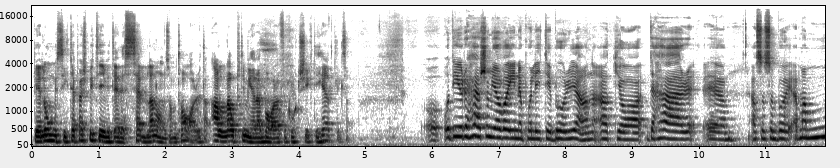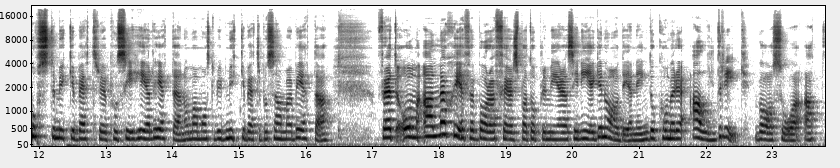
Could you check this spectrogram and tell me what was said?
det långsiktiga perspektivet är det sällan någon som tar. Utan alla optimerar bara för kortsiktighet. Liksom. Och det är ju det här som jag var inne på lite i början, att jag, det här, eh, alltså som börj- att man måste mycket bättre på att se helheten och man måste bli mycket bättre på att samarbeta. För att om alla chefer bara fälls på att optimera sin egen avdelning, då kommer det aldrig vara så att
